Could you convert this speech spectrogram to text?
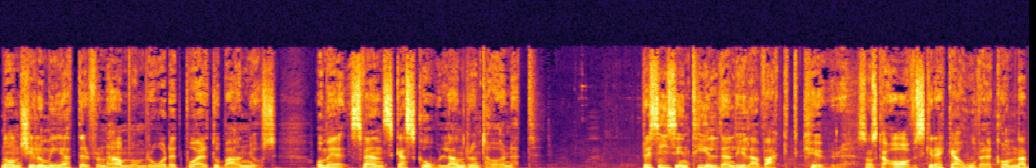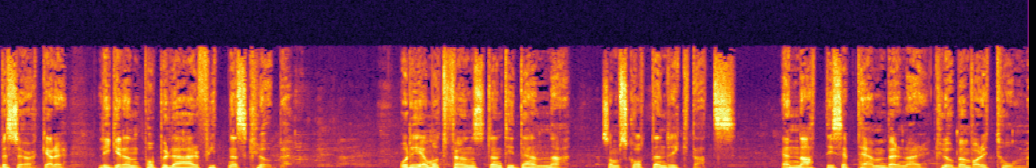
Någon kilometer från hamnområdet Puerto Baños och med Svenska skolan runt hörnet. Precis intill den lilla vaktkur som ska avskräcka ovälkomna besökare ligger en populär fitnessklubb. Och det är mot fönstren till denna som skotten riktats. En natt i september när klubben varit tom.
